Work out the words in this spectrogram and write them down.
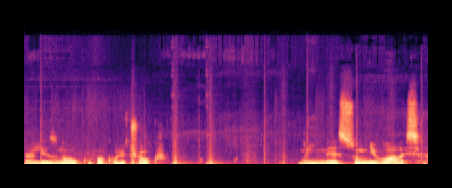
Далі знов купа колючок. Ми й не сумнівалися.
